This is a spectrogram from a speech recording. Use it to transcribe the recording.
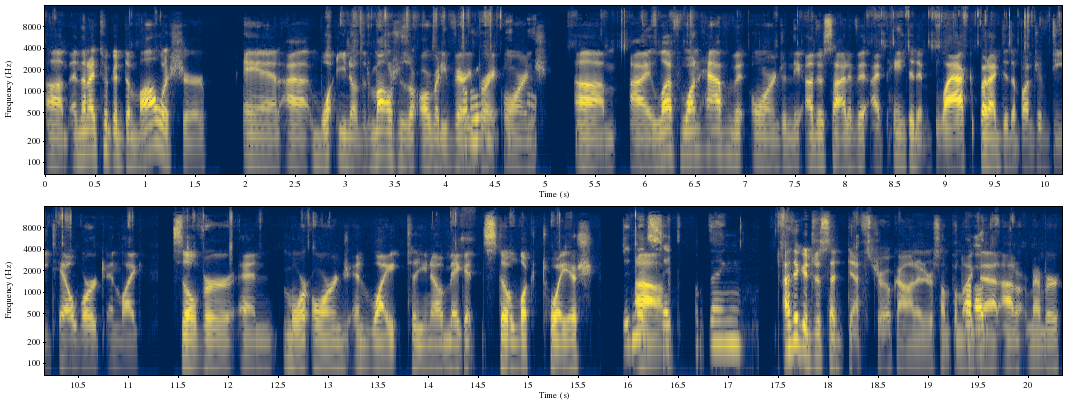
um, and then I took a demolisher and uh, what you know the demolishers are already very Oh, bright orange. Um, I left one half of it orange and the other side of it I painted it black, but I did a bunch of detail work in like silver and more orange and white to you know make it still look toyish. Didn't it Um, say something? I think it just said Deathstroke on it or something like Oh. that. I don't remember.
